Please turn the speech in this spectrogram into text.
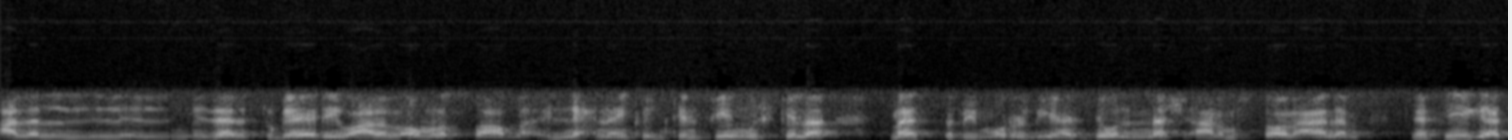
على الميزان التجاري وعلى العملة الصعبة اللي إحنا يمكن في مشكلة ماسة بيمر بيها الدول الناشئة على مستوى العالم نتيجة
